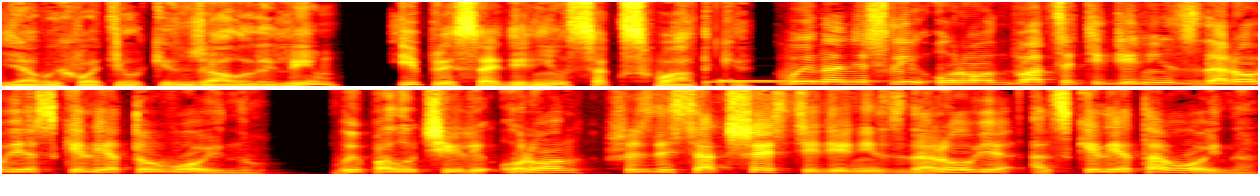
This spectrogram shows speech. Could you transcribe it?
Я выхватил кинжал Лилим и присоединился к схватке. Вы нанесли урон 20 единиц здоровья скелету-воину. Вы получили урон 66 единиц здоровья от скелета воина.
